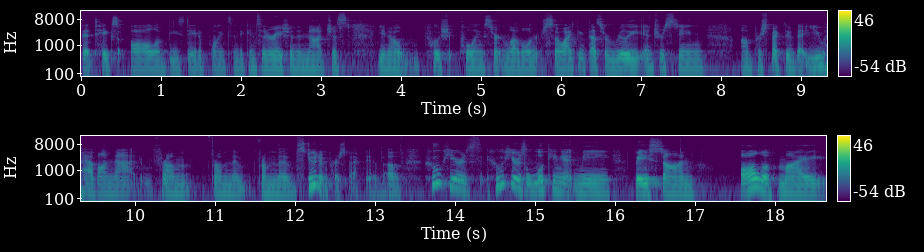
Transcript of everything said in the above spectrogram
that takes all of these data points into consideration and not just, you know, push pulling certain levels. So I think that's a really interesting um, perspective that you have on that from from the from the student perspective of who here's who here's looking at me based on all of my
